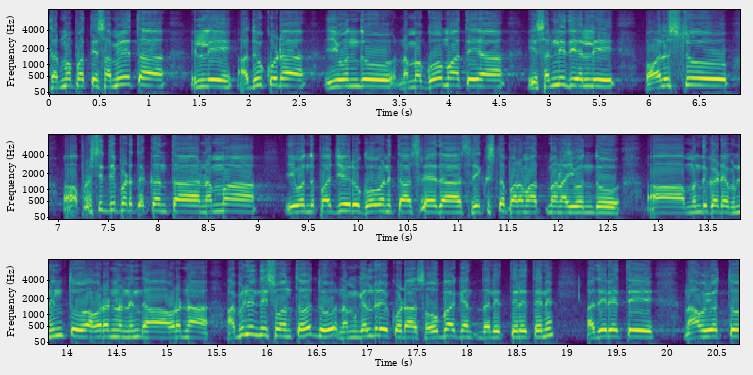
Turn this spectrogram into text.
ಧರ್ಮಪತ್ನಿ ಸಮೇತ ಇಲ್ಲಿ ಅದು ಕೂಡ ಈ ಒಂದು ನಮ್ಮ ಗೋಮಾತೆಯ ಈ ಸನ್ನಿಧಿಯಲ್ಲಿ ಬಹಳಷ್ಟು ಪ್ರಸಿದ್ಧಿ ಪಡತಕ್ಕಂಥ ನಮ್ಮ ಈ ಒಂದು ಪಜೀರು ಗೋವನಿತಾಶ್ರಯದ ಶ್ರೀಕೃಷ್ಣ ಪರಮಾತ್ಮನ ಈ ಒಂದು ಮುಂದುಗಡೆ ನಿಂತು ಅವರನ್ನು ನಿನ್ ಅವರನ್ನು ಅಭಿನಂದಿಸುವಂಥದ್ದು ನಮಗೆಲ್ಲರಿಗೂ ಕೂಡ ಸೌಭಾಗ್ಯ ಅಂತ ತಲಿ- ತಿಳಿತೇನೆ ಅದೇ ರೀತಿ ನಾವು ಇವತ್ತು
